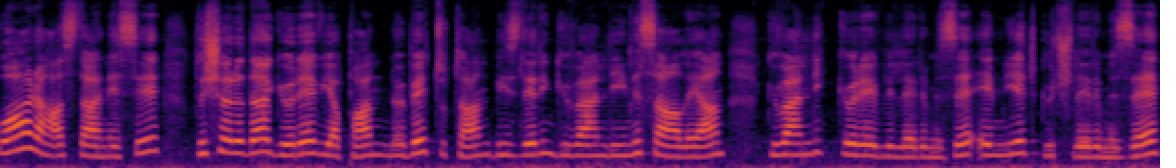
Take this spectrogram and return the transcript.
Buhara Hastanesi dışarıda görev yapan, nöbet tutan, bizlerin güvenliğini sağlayan güvenlik görevlilerimize, emniyet güçlerimize,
